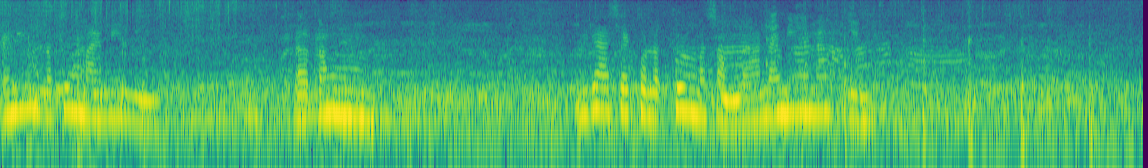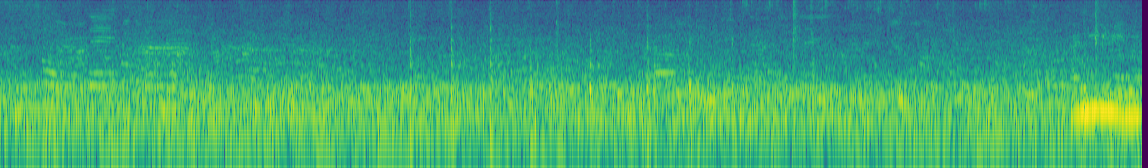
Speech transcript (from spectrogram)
อันนี้คนละครึ่งไม้ไม่มี เราต้องไม่ได้ใช้คนละครึ่งมาสองร้านแล้วอันนี้น่ากินอันนี้เมนู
